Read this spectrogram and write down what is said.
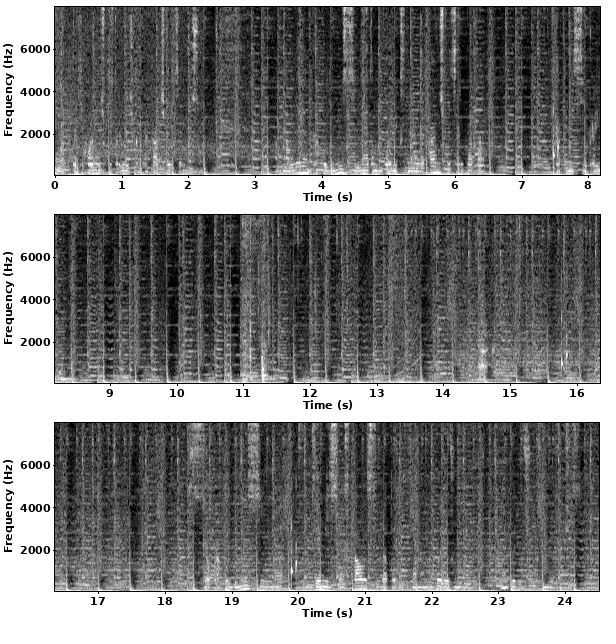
вот, потихонечку страничка прокачивается наша. Обновляем, проходим миссии, на этом ролик с ними заканчивается, ребята. Как миссии проходим миссии, у меня две миссии осталось, ребята, и фона мы вырежем, мы вырежем, сейчас.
